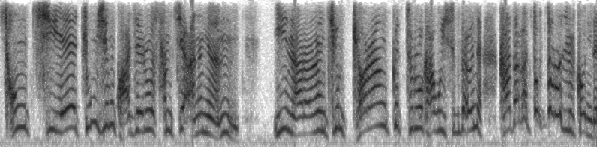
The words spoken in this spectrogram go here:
정치의 중심 과제로 삼지 않으면 이 나라는 지금 벼랑 끝으로 가고 있습니다. 근데 가다가 뚝 떨어질 건데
